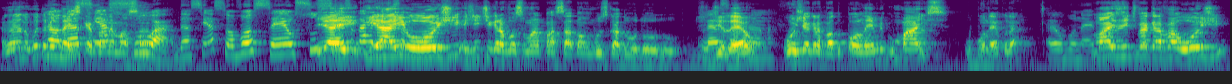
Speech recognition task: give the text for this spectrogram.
A galera não aguenta ver Não, Thaís quebrando a maçã. sua. Dancinha sua. Você é o sucesso E aí, da e aí hoje, a gente gravou semana passada uma música do, do, do- de Léo Léo. Santana. Hoje é gravado polêmico, mas. O boneco, né? É o boneco. Mas a gente vai gravar hoje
